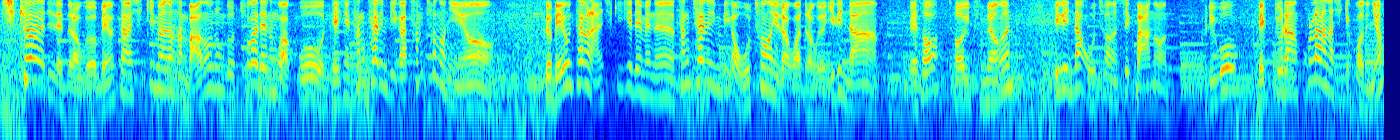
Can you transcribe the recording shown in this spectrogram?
시켜야지 되더라고요. 매운탕 시키면 한 만 원 정도 추가되는 것 같고 대신 상차림비가 3,000원이에요. 그 매운탕을 안 시키게 되면은 상차림비가 5,000원이라고 하더라고요. 1인당. 그래서 저희 두 명은 1인당 5,000원씩 만 원. 그리고 맥주랑 콜라 하나 시켰거든요.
